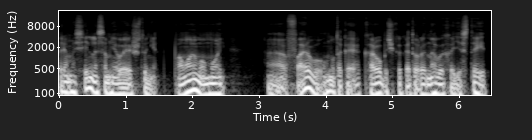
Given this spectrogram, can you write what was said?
Прямо сильно сомневаюсь, что нет. По-моему, мой э, firewall, ну такая коробочка, которая на выходе стоит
